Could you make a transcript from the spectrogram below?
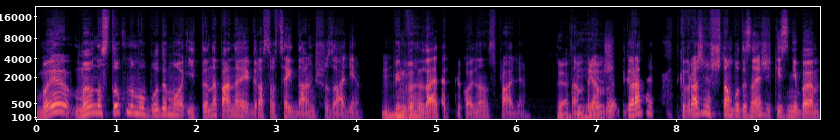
Ми, ми в наступному будемо йти, напевно, якраз в цей дан, що ззаді. Він виглядає так прикольно, насправді. Ти Там прям. офігієш. ну, Таке враження, таке враження, що там буде, знаєш, якийсь ніби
